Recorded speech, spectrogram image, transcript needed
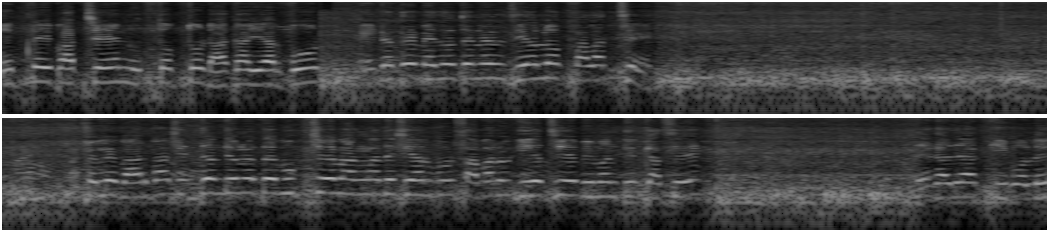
দেখতেই পাচ্ছেন উত্তপ্ত ঢাকা এয়ারপোর্ট। এটাতে মেজর জেনারেল লোক পালাচ্ছে। আসলে বারবার সিদ্ধান্ত নিতে ভুগছে বাংলাদেশ এয়ারপোর্ট, আবারও গিয়েছে বিমানটির কাছে। দেখা যাক কি বলে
